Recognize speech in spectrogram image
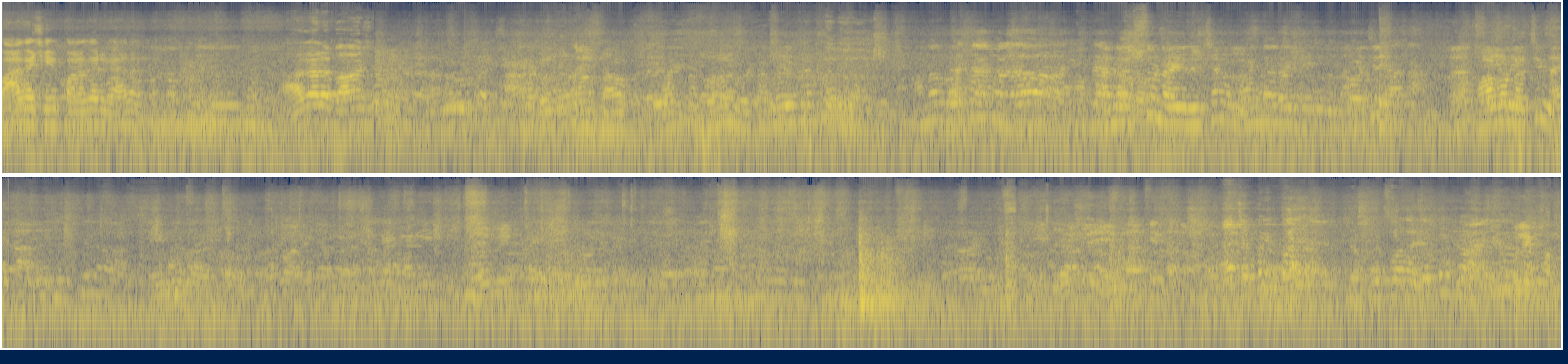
బాగా చేయి పాగరు కాదు? ఆగాలి భాష వస్తుండే ఐదు నిమిషాలు బాగుంది వచ్చింది నమస్తే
